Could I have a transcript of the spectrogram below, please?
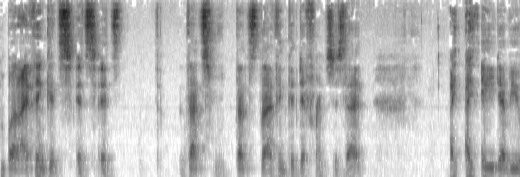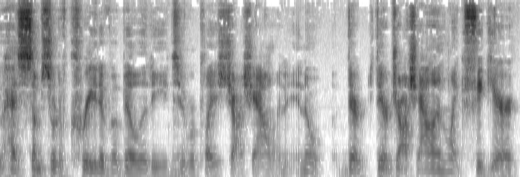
but I think it's it's it's that's that's I think the difference is that I, I, AEW has some sort of creative ability to replace Josh Allen. You know, they're they're Josh Allen like figure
